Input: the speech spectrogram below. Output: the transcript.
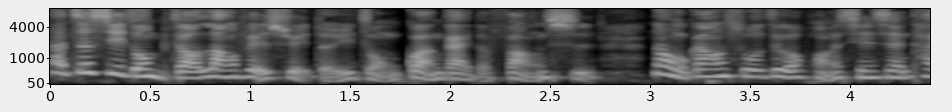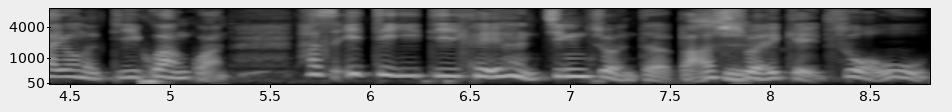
那这是一种比较浪费水的一种灌溉的方式。那我刚刚说这个黄先生他用的滴灌管，它是一滴一滴可以很精准的把水给作物，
